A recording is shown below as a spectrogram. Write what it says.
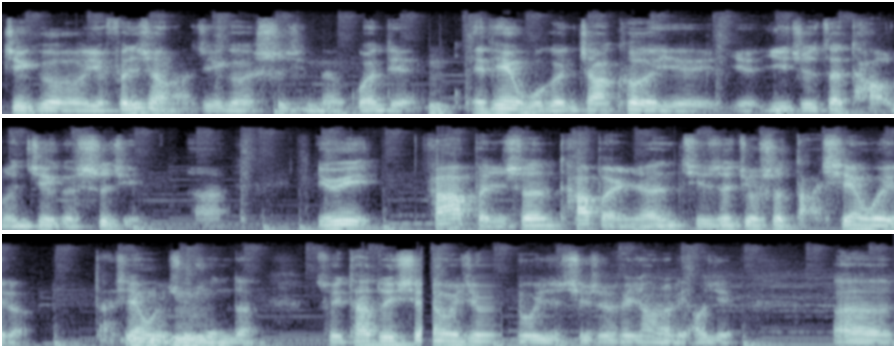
这个，也分享了这个事情的观点嗯。那天我跟扎克也也一直在讨论这个事情啊，因为他本身他本人其实就是打线位的，打线位出身的，所以他对线位这个位置其实非常的了解。呃，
